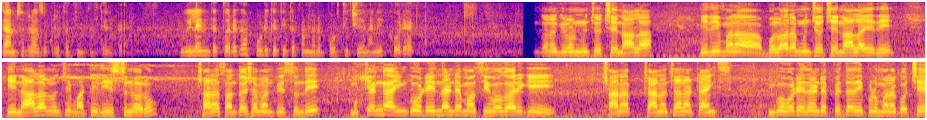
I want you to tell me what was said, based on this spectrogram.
శాంసన్ రాజు కృతజ్ఞతలు తెలిపారు. వీలైనంత త్వరగా పూడికతీత పనులను పూర్తి చేయాలని కోరారు. గ్రౌండ్ నుంచి వచ్చే నాలా ఇది మన బొలారం నుంచి వచ్చే నాలా ఇది. ఈ నాలా నుంచి మట్టి తీస్తున్నారు. చాలా సంతోషం అనిపిస్తుంది. ముఖ్యంగా ఇంకోటి ఏంటంటే మా శివ గారికి చాలా చాలా చాలా థ్యాంక్స్ ఇంకొకటి ఏంటంటే పెద్దది ఇప్పుడు మనకు వచ్చే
